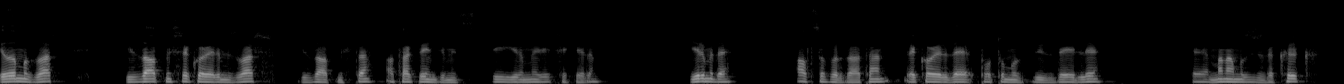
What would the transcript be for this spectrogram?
Yılımız var. %60 recovery'miz var. %60'da. Atak range'imiz 20 çekelim. 20'de. Alt 0 zaten. Recovery'de potumuz %50. E, manamız %40.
